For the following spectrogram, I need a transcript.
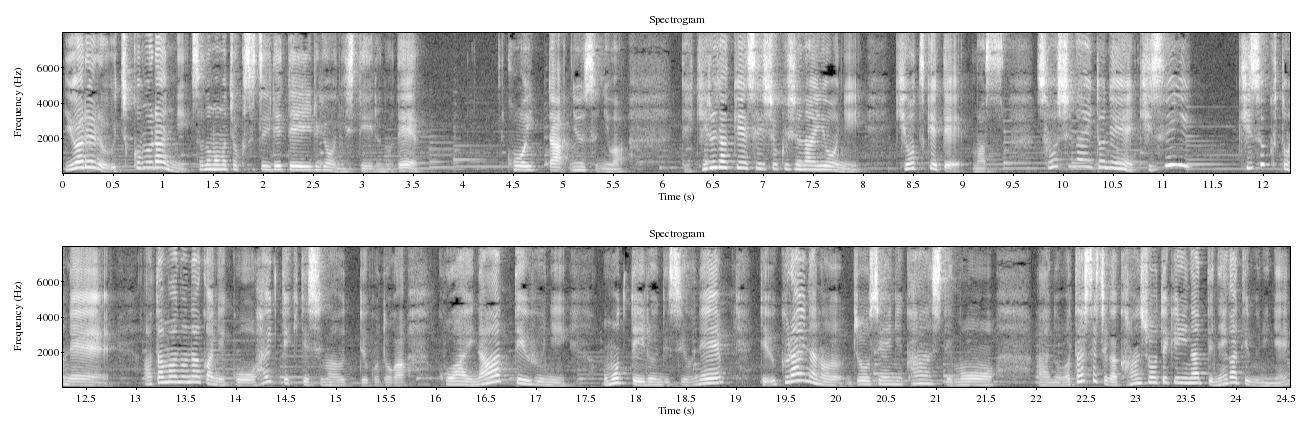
？URL を打ち込む欄にそのまま直接入れているようにしているのでこういったニュースにはできるだけ接触しないように気をつけてます。そうしないとね気づい気づくとね頭の中にこう入ってきてしまうっていうことが怖いなっていうふうに思っているんですよね。でウクライナの情勢に関してもあの私たちが感傷的になってネガティブにね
